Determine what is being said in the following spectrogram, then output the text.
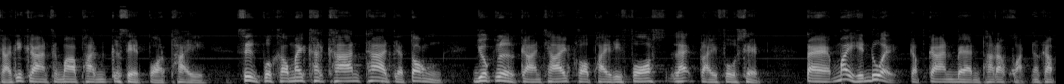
ขาธิการสมาพันธ์เกษตรปลอดภัย ซึ่งพวกเขาไม่คัดค้านถ้าจะต้องยกเลิกการใช้คลอไพริฟอสและไกลโฟเซต แต่ไม่เห็นด้วยกับการแบนพาราควัดนะครับ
